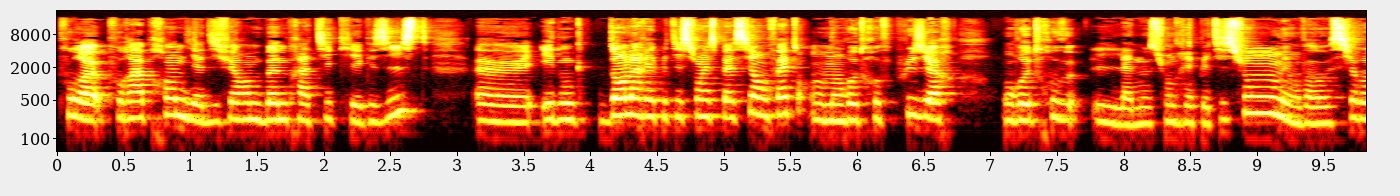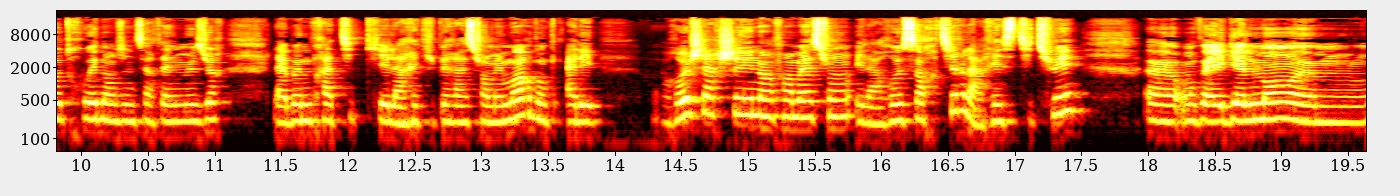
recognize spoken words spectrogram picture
pour apprendre, il y a différentes bonnes pratiques qui existent. et donc dans la répétition espacée, en fait, on en retrouve plusieurs on retrouve la notion de répétition, mais on va aussi retrouver dans une certaine mesure la bonne pratique qui est la récupération mémoire. Donc aller rechercher une information et la ressortir, la restituer. Euh, on va également euh,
